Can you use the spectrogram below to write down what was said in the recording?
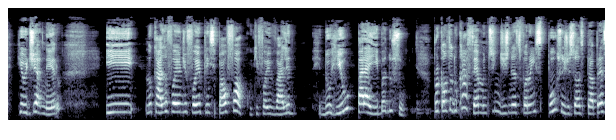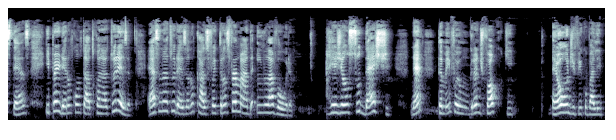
Rio de Janeiro e no caso foi onde foi o principal foco, que foi o Vale do Rio Paraíba do Sul. Por conta do café, muitos indígenas foram expulsos de suas próprias terras e perderam contato com a natureza. Essa natureza, no caso, foi transformada em lavoura. A região sudeste, né, também foi um grande foco, que é onde fica o Vale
